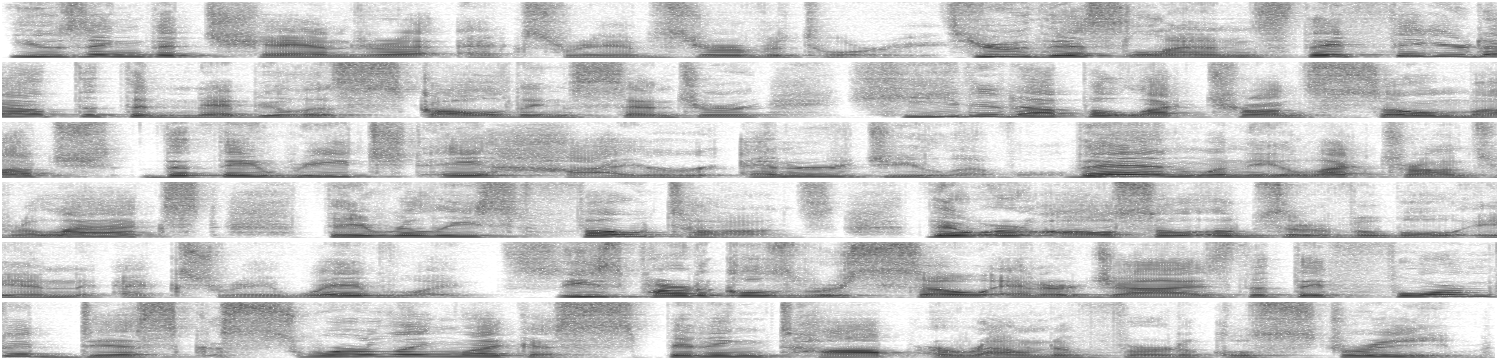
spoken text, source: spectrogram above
using the Chandra X-ray Observatory. Through this lens, they figured out that the nebula's scalding center heated up electrons so much that they reached a higher energy level. Then, when the electrons relaxed, they released photons that were also observable in X-ray wavelengths. These particles were so energized that they formed a disk swirling like a spinning top around a vertical stream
